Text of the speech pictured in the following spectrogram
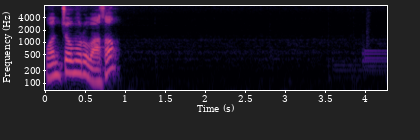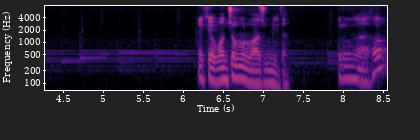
원점으로 와서 이렇게 원점으로 와줍니다. 그러고 나서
